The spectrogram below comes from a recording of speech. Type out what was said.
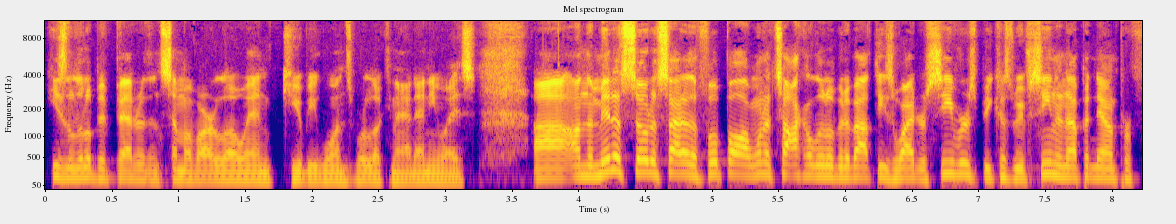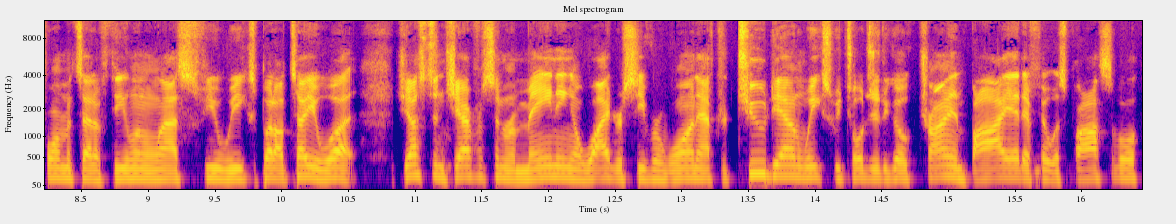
he's a little bit better than some of our low end qb ones we're looking at anyways. Uh, on the minnesota side of the football i want to talk a little bit about these wide receivers because we've seen an up and down performance out of Thielen in the last few weeks but i'll tell you what justin jefferson remaining a wide receiver one after two down weeks we told you to go try and buy it if it was possible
